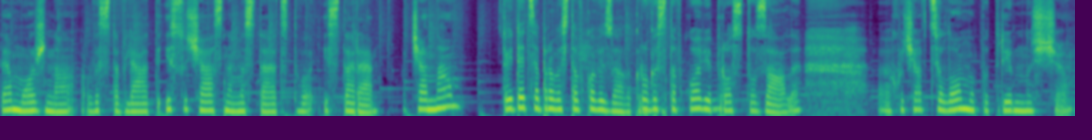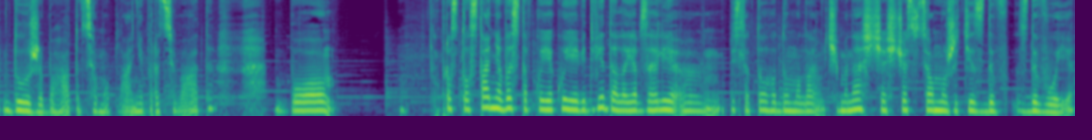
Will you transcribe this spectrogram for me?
де можна виставляти і сучасне мистецтво, і старе. Хоча нам то йдеться про виставкові зали. Про виставкові просто зали. Е, хоча в цілому потрібно ще дуже багато в цьому плані працювати. Бо просто остання виставка, яку я відвідала, я взагалі е, після того думала, чи мене ще щось в цьому житті здивує.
